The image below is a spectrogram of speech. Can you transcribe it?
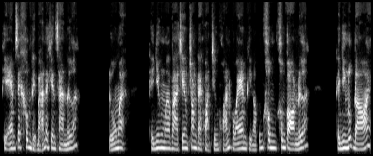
thì em sẽ không thể bán được trên sàn nữa. Đúng không ạ? Thế nhưng mà và trên trong tài khoản chứng khoán của em thì nó cũng không không còn nữa. Thế nhưng lúc đó ấy,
